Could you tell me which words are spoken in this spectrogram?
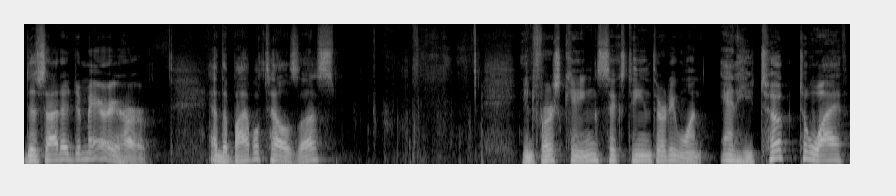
decided to marry her. And the Bible tells us in 1 Kings 16:31, and he took to wife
